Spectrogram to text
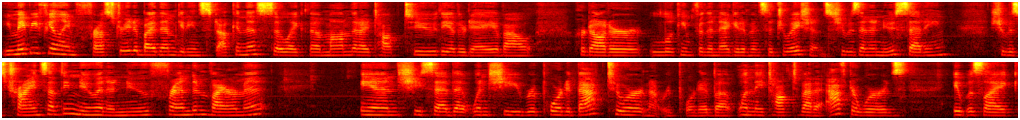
you may be feeling frustrated by them getting stuck in this. So, like the mom that I talked to the other day about her daughter looking for the negative in situations, she was in a new setting, she was trying something new in a new friend environment and she said that when she reported back to her, not reported, but when they talked about it afterwards, it was like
